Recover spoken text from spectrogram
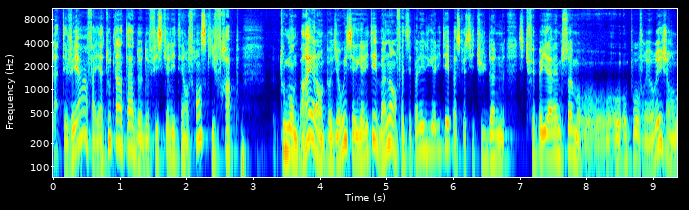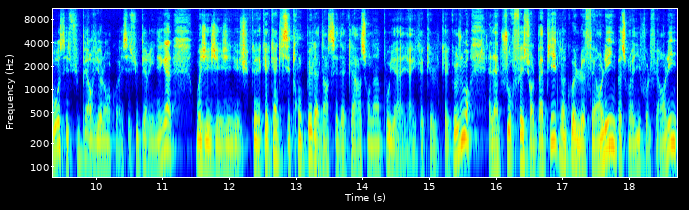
la TVA, enfin, il y a tout un tas de, de fiscalité en France qui frappe tout le monde pareil. Alors on peut dire oui, c'est l'égalité. Ben non, en fait, c'est pas l'égalité parce que si tu donnes, si tu fais payer la même somme aux, pauvres et aux riches, en gros, c'est super violent, quoi. C'est super inégal. Moi, j'ai, je connais quelqu'un qui s'est trompé là dans ses déclarations d'impôts il y a, quelques, jours. Elle a toujours fait sur le papier. Tout d'un coup, elle le fait en ligne parce qu'on a dit il faut le faire en ligne.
